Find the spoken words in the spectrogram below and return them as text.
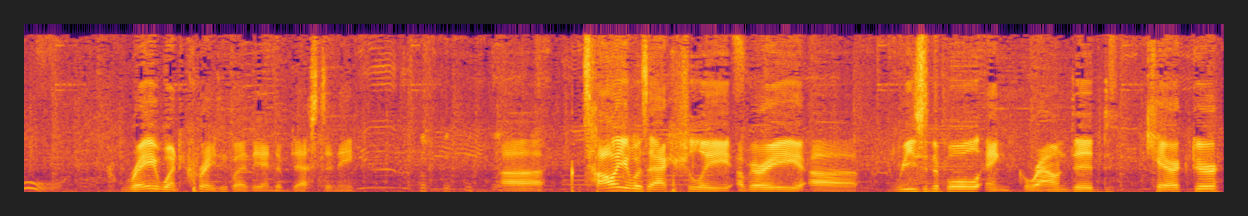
Ooh. Ray went crazy by the end of Destiny. Uh, Talia was actually a very uh, reasonable and grounded character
